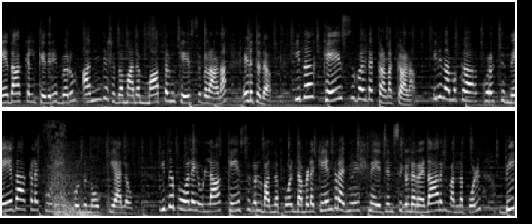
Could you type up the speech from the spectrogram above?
നേതാക്കൾക്കെതിരെ വെറും അഞ്ച് ശതമാനം മാത്രം കേസുകളാണ് എടുത്തത്. ഇത് കേസുകളുടെ കണക്കാണ്. ഇനി നമുക്ക് കുറച്ച് നേതാക്കളെ കൂടി ഒന്ന് നോക്കിയാലോ. ഇതുപോലെയുള്ള കേസുകൾ വന്നപ്പോൾ നമ്മുടെ കേന്ദ്ര അന്വേഷണ ഏജൻസികളുടെ റഡാറിൽ വന്നപ്പോൾ ബി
